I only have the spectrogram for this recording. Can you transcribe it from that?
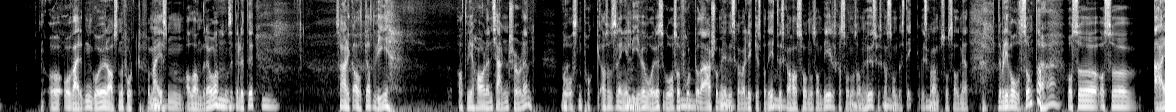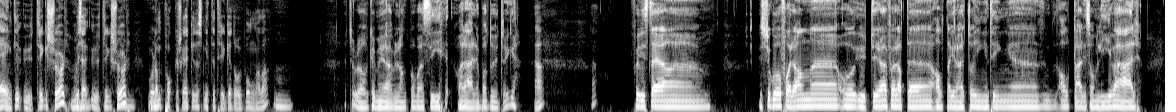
og, og verden går jo rasende fort for meg, Mm. som alle andre Mm. som sitter og lytter, mm. så er det ikke alltid at vi, at vi har den kjernen selv igjen. Altså, så lenge Mm. livet vårt går så fort, Mm. og det er så mye vi skal lykkes på dit, vi Mm. skal ha sånn og sånn bil, vi skal ha sånn og sånn hus, vi skal ha sånn bestikk, vi skal Mm. være med på sosiale medier. Det blir voldsomt da. Og så, og så er jeg egentlig utrygg selv. Hvis jeg er utrygg Mm. hvordan pokker skal jeg kunne smitte trygghet over på unga da? Jeg tror du hadde kommet jævlig langt på å bare si, være ærlig på at du er utrygg. Ja. Ja. For hvis det øh, Hvis du går foran øh, og utgir deg for at øh, alt er greit og ingenting Alt er liksom Livet er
